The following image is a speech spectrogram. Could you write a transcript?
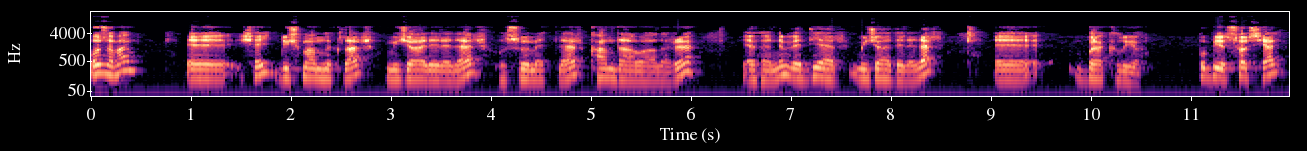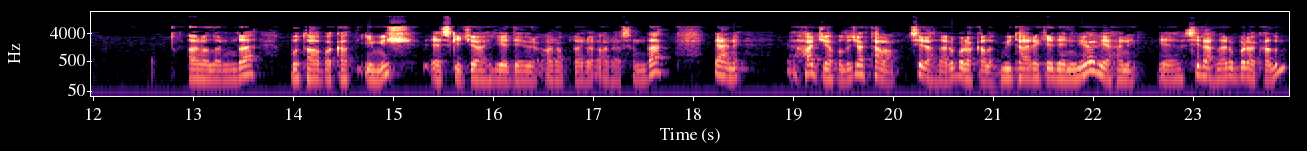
O zaman e, şey düşmanlıklar, mücadeleler, husumetler, kan davaları efendim ve diğer mücadeleler e, bırakılıyor. Bu bir sosyal aralarında mutabakat imiş eski cahiliye devri Arapları arasında. Yani hac yapılacak tamam silahları bırakalım. Mütareke deniliyor ya hani e, silahları bırakalım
